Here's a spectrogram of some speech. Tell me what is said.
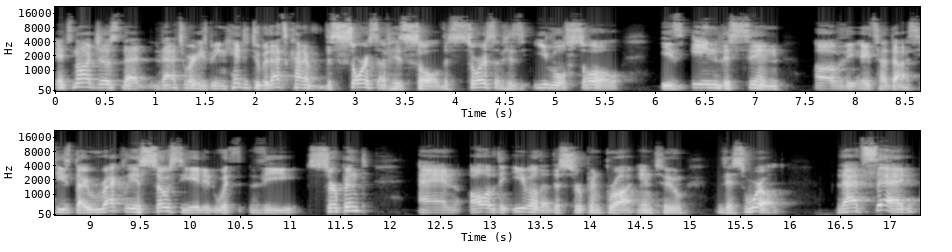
it's not just that that's where he's being hinted to, but that's kind of the source of his soul. The source of his evil soul is in the sin of the Eitz Hadas. He's directly associated with the serpent and all of the evil that the serpent brought into this world. That said,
